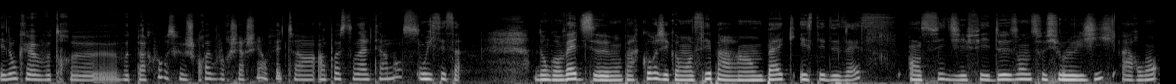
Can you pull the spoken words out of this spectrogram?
Et donc, euh, votre, euh, votre parcours, parce que je crois que vous recherchez en fait un, un poste en alternance? Oui, c'est ça. Donc en fait, mon parcours, j'ai commencé par un bac ST2S. Ensuite, j'ai fait deux ans de sociologie à Rouen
